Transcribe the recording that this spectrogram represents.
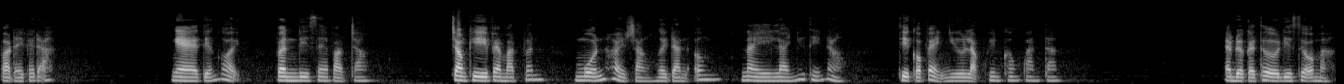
vào đây cái đã. Nghe tiếng gọi, Vân đi xe vào trong. Trong khi vẻ mặt Vân muốn hỏi rằng người đàn ông này là như thế nào, thì có vẻ như là khuyên không quan tâm. Em được cái thơ đi siêu mà,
